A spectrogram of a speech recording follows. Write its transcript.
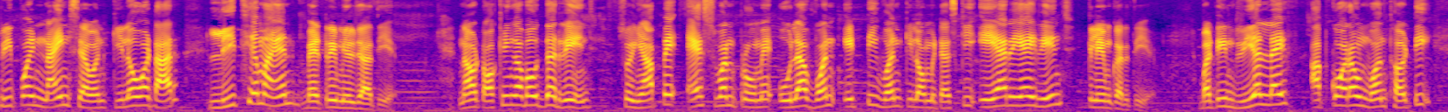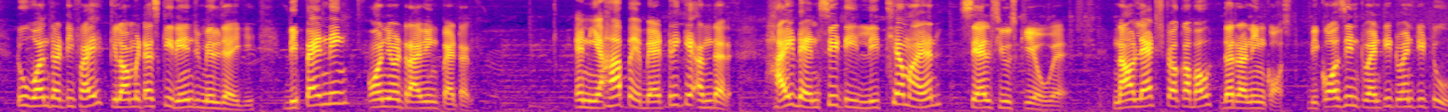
3.97 kilowatt hour lithium ion battery मिल जाती है। Now talking about the range so यहाँ पे S1 प्रो में ओला 181 किलोमीटर्स की ए आर रेंज क्लेम करती है। बट इन रियल लाइफ आपको अराउंड 130 टू 135 किलोमीटर्स की रेंज मिल जाएगी depending on your driving pattern and यहाँ पे बैटरी के अंदर high density lithium ion cells use किए हुए हैं। Now let's talk about the running cost because in 2022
